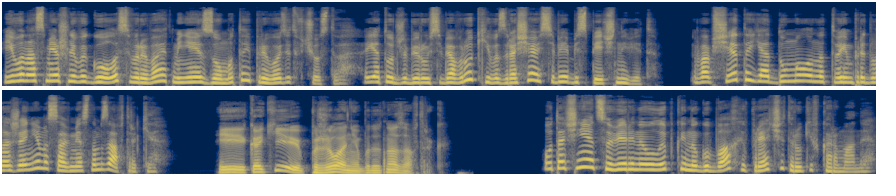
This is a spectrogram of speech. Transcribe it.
Его насмешливый голос вырывает меня из омута и приводит в чувство. Я тут же беру себя в руки и возвращаю себе беспечный вид. Вообще-то я думала над твоим предложением о совместном завтраке. И какие пожелания будут на завтрак? Уточняет с уверенной улыбкой на губах и прячет руки в карманы.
